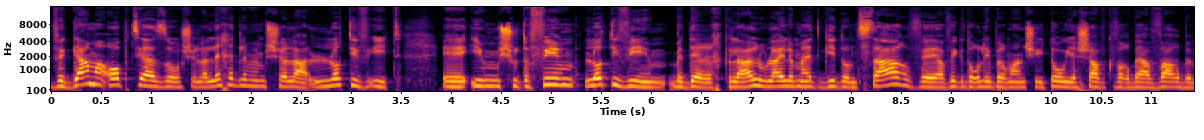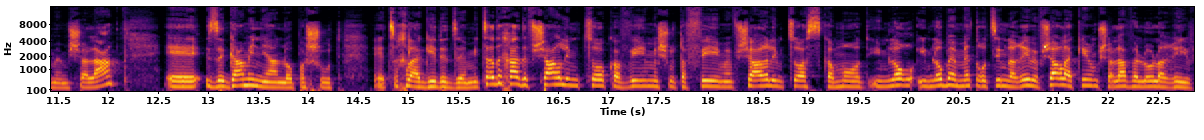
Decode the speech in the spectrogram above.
וגם האופציה הזו של ללכת לממשלה לא טבעית, אה, עם שותפים לא טבעיים בדרך כלל, אולי למעט גדעון סער ואביגדור ליברמן שאיתו הוא ישב כבר בעבר בממשלה, אה, זה גם עניין לא פשוט, אה, צריך להגיד את זה. מצד אחד אפשר למצוא קווים משותפים, אפשר למצוא הסכמות, אם לא, אם לא באמת רוצים לריב, אפשר להקים ממשלה ולא לריב.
